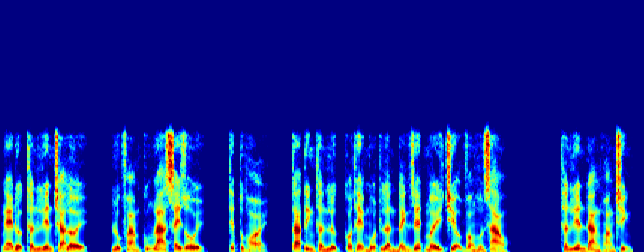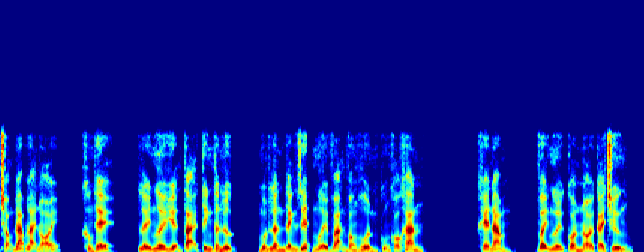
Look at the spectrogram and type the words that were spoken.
Nghe được thần liên trả lời, lục phàm cũng là say rồi, tiếp tục hỏi, ta tinh thần lực có thể một lần đánh giết mấy triệu vong hồn sao? Thần liên đàng hoàng trịnh trọng đáp lại nói, không thể, lấy ngươi hiện tại tinh thần lực, một lần đánh giết mười vạn vong hồn cũng khó khăn. Khe nằm vậy ngươi còn nói cái chứng,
